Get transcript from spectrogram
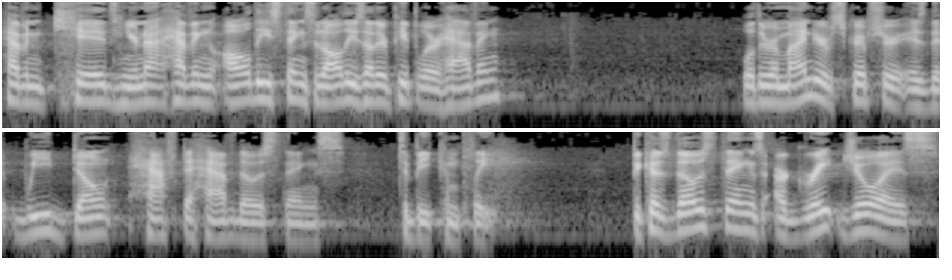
having kids, and you're not having all these things that all these other people are having. Well, the reminder of Scripture is that we don't have to have those things to be complete. Because those things are great joys,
